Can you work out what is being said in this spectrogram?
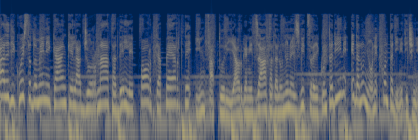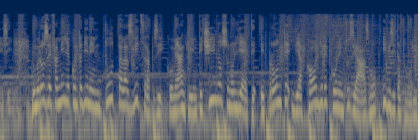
Cade di questa domenica anche la giornata delle porte aperte in fattoria, organizzata dall'Unione Svizzera dei Contadini e dall'Unione Contadini Ticinesi. Numerose famiglie contadine in tutta la Svizzera, così come anche in Ticino, sono liete e pronte di accogliere con entusiasmo i visitatori.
